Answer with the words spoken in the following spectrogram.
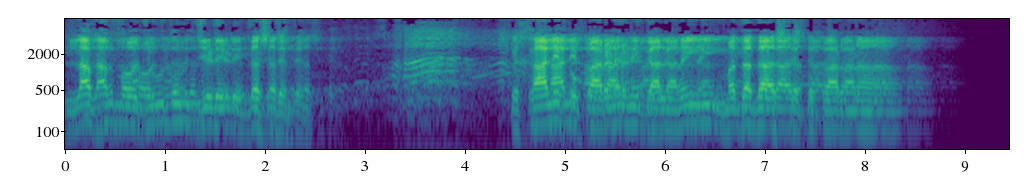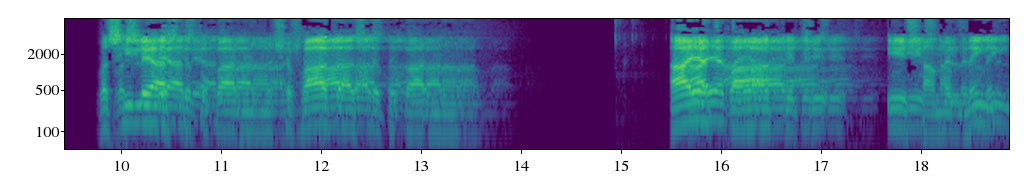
لفظ موجود ہیں جڑے دس دن۔ کہ خالی پکارنے کی گل نہیں مدد واسطے پکارنا۔ وسیلے آستے پکارنا، شفاعت آستے پکارنا۔ آیت پاک یہ شامل نہیں۔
